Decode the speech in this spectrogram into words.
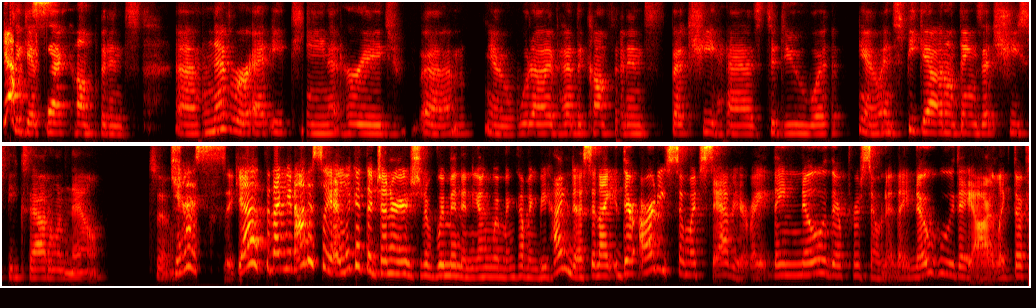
yes. to get that confidence. Um, never at 18 at her age, um, you know, would I have had the confidence that she has to do what, you know, and speak out on things that she speaks out on now. So yes, yes. And I mean, honestly, I look at the generation of women and young women coming behind us, and I they're already so much savvier, right? They know their persona, they know who they are. Like the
